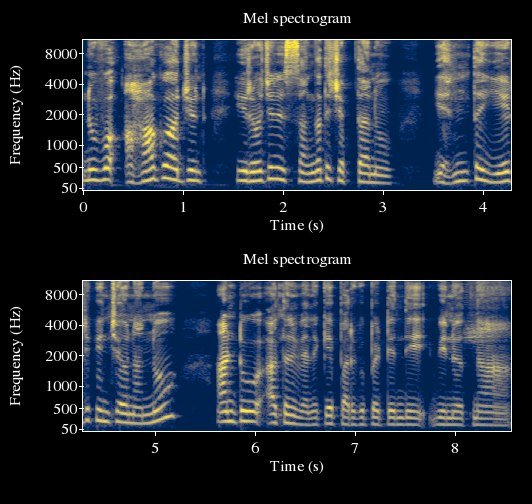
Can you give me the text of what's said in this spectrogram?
నువ్వు ఆగు అర్జున్ ఈరోజు నీ సంగతి చెప్తాను. ఎంత ఏడిపించావు నన్ను? అంటూ అతను వెనకే పరుగు పెట్టింది వినూత్న.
